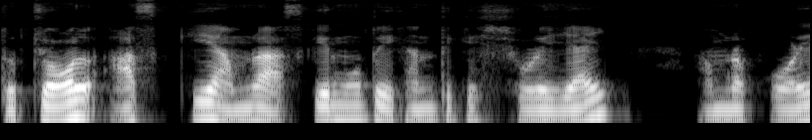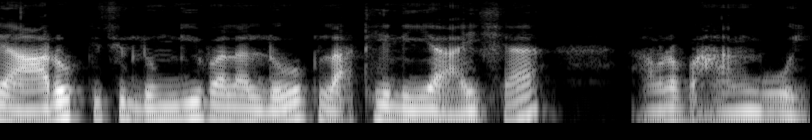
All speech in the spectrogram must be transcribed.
তো চল আজকে আমরা আজকের মতো এখান থেকে সরে যাই। আমরা পরে আরও কিছু লুঙ্গিওয়ালা লোক লাঠি নিয়ে আইসা আমরা ভাঙবই।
